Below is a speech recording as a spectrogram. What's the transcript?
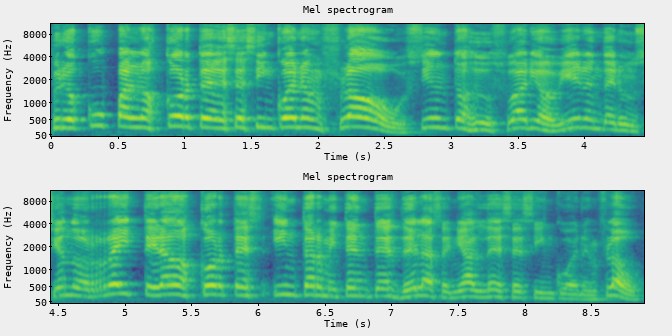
Preocupan los cortes de C5N en Flow. Cientos de usuarios vienen denunciando reiterados cortes intermitentes de la señal de C5N en Flow.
